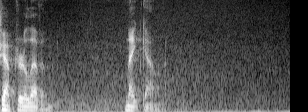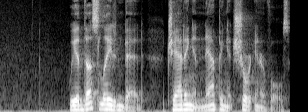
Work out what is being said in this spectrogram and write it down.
Chapter 11 Nightgown. We had thus laid in bed, chatting and napping at short intervals,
